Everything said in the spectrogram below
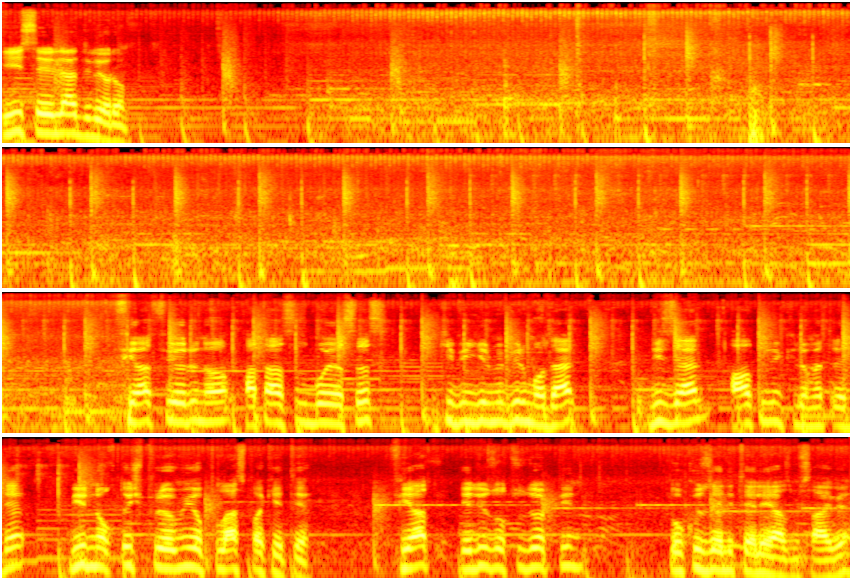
İyi seyirler diliyorum. Fiat Fiorino hatasız boyasız 2021 model dizel 6000 kilometrede 1.3 Premium Plus paketi. Fiyat 734.950 TL yazmış sahibi.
